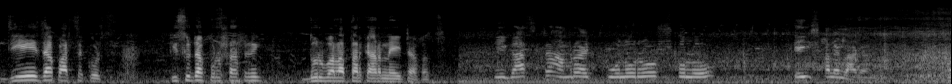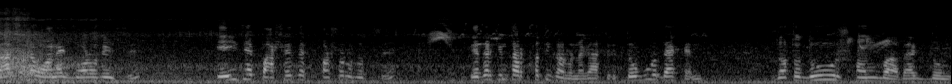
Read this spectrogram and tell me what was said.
যে যা পারছে করছে। কিছুটা প্রশাসনিক দুর্বলতার কারণে এটা হচ্ছে। এই গাছটা আমরা পনেরো, ষোলো এই সালে লাগানো গাছটা অনেক বড় হয়েছে। এই যে পাশে যে ফসল হচ্ছে, এদের কিন্তু আর ক্ষতি করবে না গাছের তবুও দেখেন, যত দূর সম্ভব একদম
